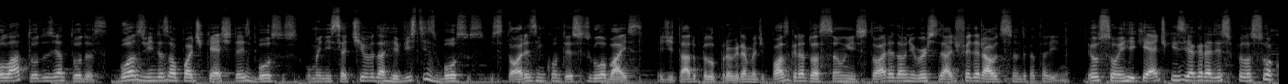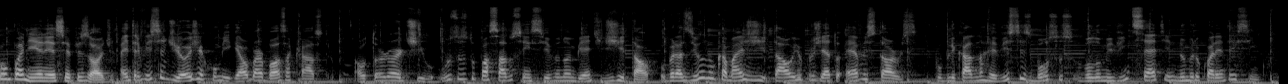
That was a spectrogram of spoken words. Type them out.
Olá a todos e a todas. Boas-vindas ao podcast da Esboços, uma iniciativa da revista Esboços, Histórias em Contextos Globais, editado pelo Programa de Pós-Graduação em História da Universidade Federal de Santa Catarina. Eu sou Henrique Edkins e agradeço pela sua companhia nesse episódio. A entrevista de hoje é com Miguel Barbosa Castro, autor do artigo Usos do Passado Sensível no Ambiente Digital, o Brasil Nunca Mais Digital e o projeto Eva Stories, publicado na revista Esboços, volume 27, número 45.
